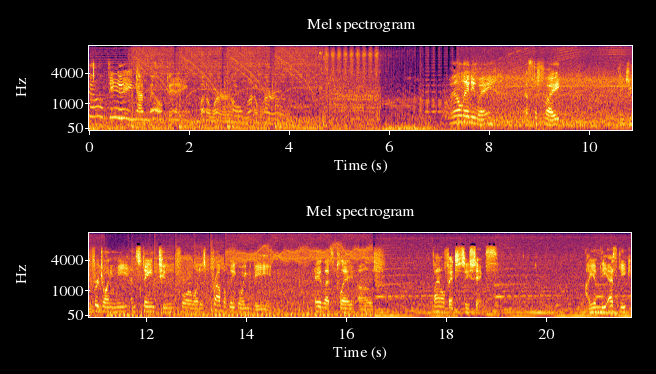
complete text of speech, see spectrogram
you. Melting, I'm melting. What a world, what a world. Well, anyway, that's the fight. Thank you for joining me and staying tuned for what is probably going to be a Let's Play of Final Fantasy VI. I am the S-Geek,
